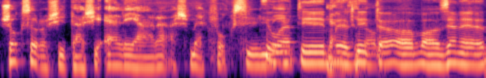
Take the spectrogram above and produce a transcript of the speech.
sokszorosítási eljárás meg fog szűnni. Jó, hát itt a, a zene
